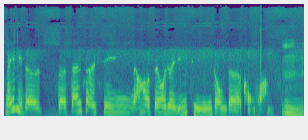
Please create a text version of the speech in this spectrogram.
媒体的。的三色星，然后最后就会引起民众的恐慌。嗯，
